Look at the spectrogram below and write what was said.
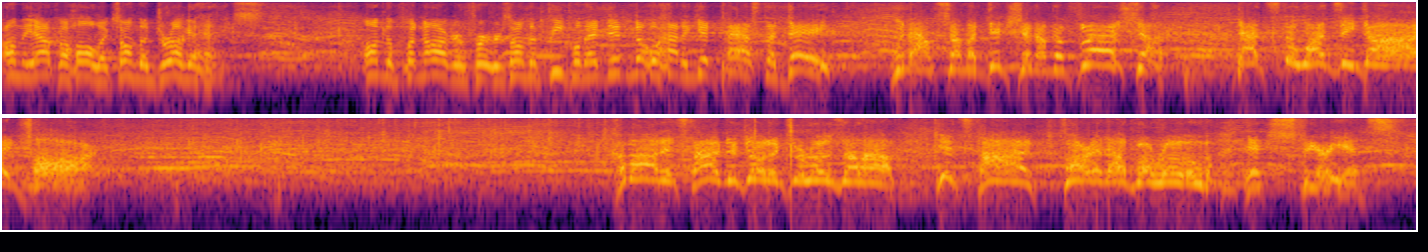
on the alcoholics, on the drug addicts, on the pornographers, on the people that didn't know how to get past the day without some addiction of the flesh. That's the ones he died for. Come on, it's time to go to Jerusalem. It's time for an upper room experience.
